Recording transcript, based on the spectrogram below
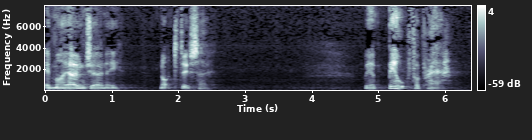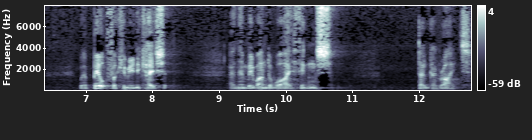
in my own journey not to do so. We are built for prayer. We're built for communication. And then we wonder why things don't go right.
